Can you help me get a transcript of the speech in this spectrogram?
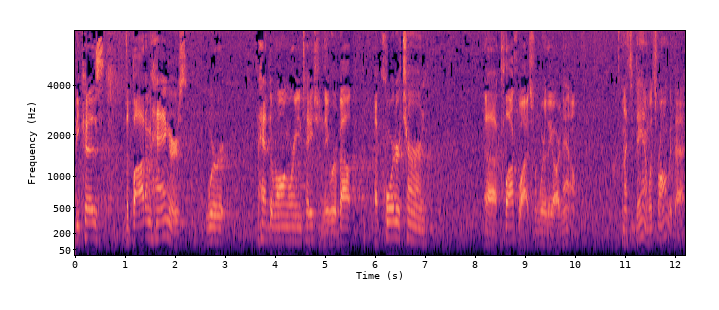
because the bottom hangers were had the wrong orientation. They were about a quarter turn uh, clockwise from where they are now. And i said dan what's wrong with that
